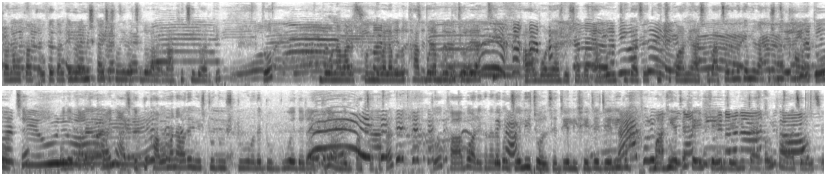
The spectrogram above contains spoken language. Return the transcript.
কারণ ওকা- ওকে কালকে নিরামিষ খাইছে শনিবার ছিল রাখি ছিল আর কি। তো বোন আবার সন্ধ্যেবেলা বলো থাকব না বৌদি চলে যাচ্ছি। আবার পরে আসবে, সে একবার থাকব ঠিক আছে? কিছু করার নেই। আজকে বাচ্চাগুলোকে এমনি রাখার সময় খাওয়াই তো হচ্ছে। ওদের কালকে খাওয়াইনি আজকে একটু খাব মানে আমাদের মিষ্টু, দুষ্টু, আমাদের ডুগু, এদের আর কি, আমাদের বাচ্চা কটার। তো খাওয়াবো আর এখানে দেখো জেলি চলছে, জেলি সেই যে জেলি বানিয়েছে, সেই সেই জেলিটা এখন খাওয়া চলছে।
